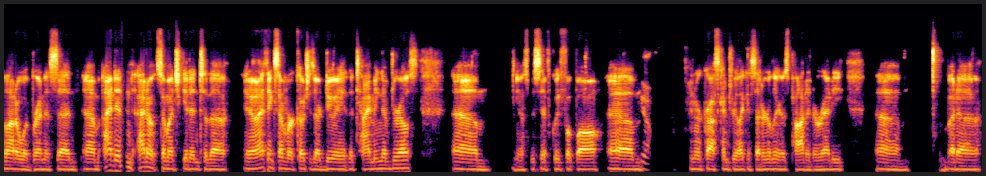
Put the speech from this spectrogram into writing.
a lot of what brenda said um i didn't i don't so much get into the you know i think some of our coaches are doing it the timing of drills um you know specifically football um Yeah. and our cross country like i said earlier is potted already um but uh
